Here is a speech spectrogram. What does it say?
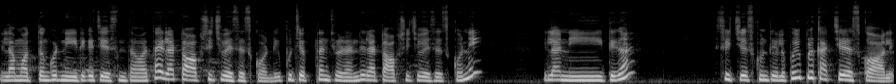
ఇలా మొత్తం కూడా నీట్గా చేసిన తర్వాత ఇలా టాప్ స్టిచ్ వేసేసుకోండి. ఇప్పుడు చెప్తాను చూడండి ఇలా టాప్ స్టిచ్ వేసేసుకొని ఇలా నీట్గా స్టిచ్ చేసుకుంటూ వెళ్ళిపోయి ఇప్పుడు కట్ చేసుకోవాలి.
